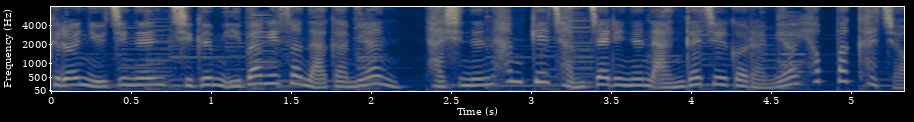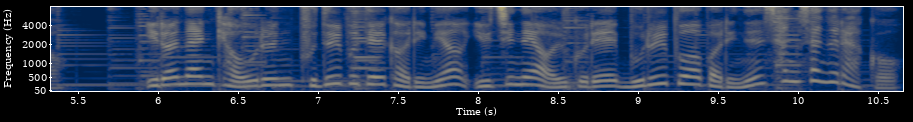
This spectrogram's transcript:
그런 유진은 지금 이 방에서 나가면 다시는 함께 잠자리는 안 가질 거라며 협박하죠. 일어난 겨울은 부들부들 거리며 유진의 얼굴에 물을 부어버리는 상상을 하고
